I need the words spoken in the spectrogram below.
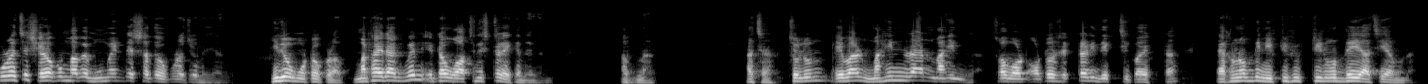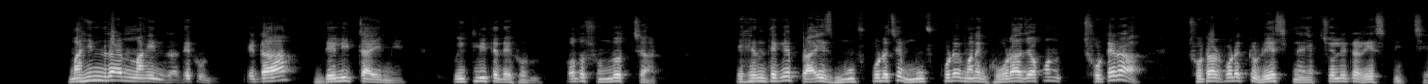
পড়েছে সেরকম ভাবে মুভমেন্টের সাথে ওপরে চলে যাবে। হিরো মোটোক্রপ মাথায় রাখবেন, এটা ওয়াচ লিস্টে রেখে দেবেন আপনার। আচ্ছা চলুন এবার মাহিন্দ্রা অ্যান্ড মাহিন্দ্রা, সব অটো সেক্টরই দেখছি কয়েকটা। এখন অব্দি নিফটি ফিফটির মধ্যেই আছি আমরা। মাহিন্দ্রা অ্যান্ড মাহিন্দ্রা, দেখুন, এটা ডেলি টাইমে উইকলিতে দেখুন। কত সুন্দর চার্ট এখান থেকে প্রাইস মুভ করেছে মুভ করে মানে ঘোড়া যখন ছোটে না ছোটার পর একটু রেস্ট নেয় অ্যাকচুয়ালি এটা রেস্ট নিচ্ছে।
